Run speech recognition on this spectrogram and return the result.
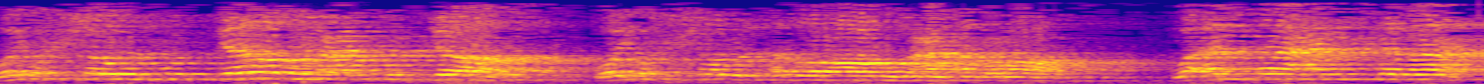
ويحشر الفجار مع الفجار ويحشر الأبرار مع الأبرار. وأما عن السماء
